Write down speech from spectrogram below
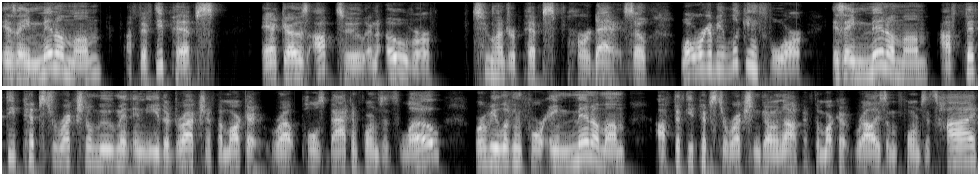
is a minimum of 50 pips, and it goes up to and over 200 pips per day. So what we're going to be looking for is a minimum of 50 pips directional movement in either direction. If the market pulls back and forms its low, we're going to be looking for a minimum of 50 pips direction going up. If the market rallies and forms its high,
